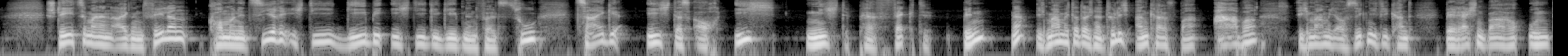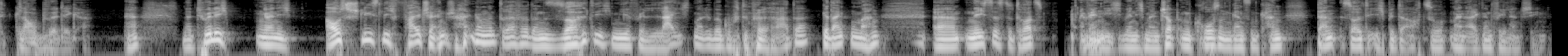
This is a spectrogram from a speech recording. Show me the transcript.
Stehe ich zu meinen eigenen Fehlern? Kommuniziere ich die? Gebe ich die gegebenenfalls zu? Zeige ich, dass auch ich nicht perfekt bin? Ja, ich mache mich dadurch natürlich angreifbar, aber ich mache mich auch signifikant berechenbarer und glaubwürdiger. Ja, natürlich, wenn ich ausschließlich falsche Entscheidungen treffe, dann sollte ich mir vielleicht mal über gute Berater Gedanken machen. Ähm, nichtsdestotrotz, wenn ich, wenn ich meinen Job im Großen und Ganzen kann, dann sollte ich bitte auch zu meinen eigenen Fehlern stehen.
